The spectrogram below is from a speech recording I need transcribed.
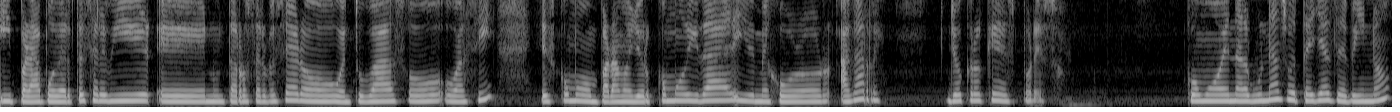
y para poderte servir en un tarro cervecero o en tu vaso o así, es como para mayor comodidad y mejor agarre. Yo creo que es por eso. Como en algunas botellas de vino,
